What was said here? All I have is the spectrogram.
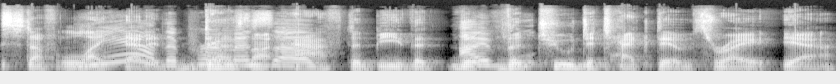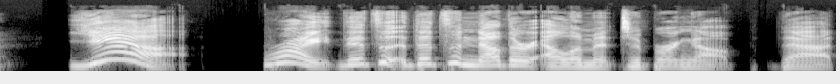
stuff like Yeah, that. the It does not of have to be the the, the two detectives, right? Yeah. Yeah. Right. That's a, that's another element to bring up that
